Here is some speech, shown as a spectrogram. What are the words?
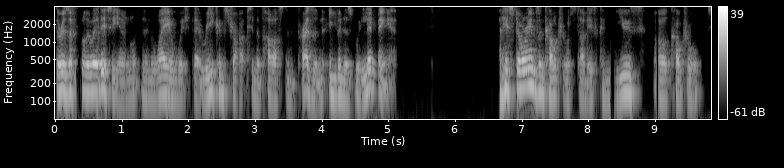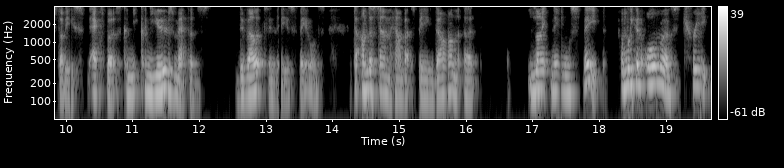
There is a fluidity in, in the way in which they're reconstructing the past and present, even as we're living it. And historians and cultural studies can use, or cultural studies experts can can use methods developed in these fields to understand how that's being done at lightning speed. And we can almost treat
